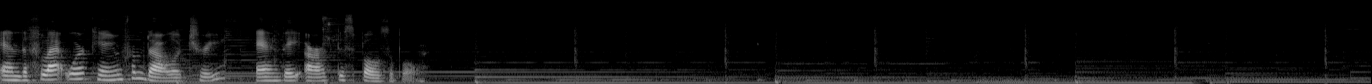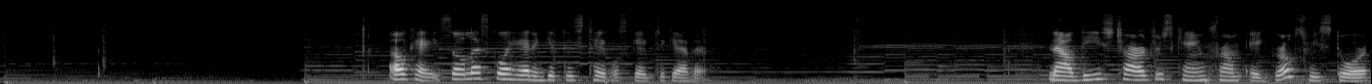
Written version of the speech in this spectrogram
and the flatware came from Dollar Tree and they are disposable. Okay, so let's go ahead and get this tablescape together. Now these chargers came from a grocery store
